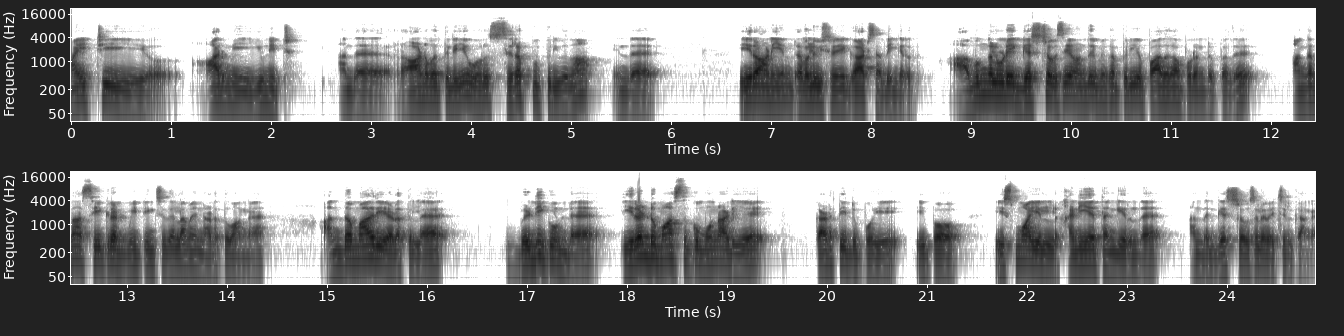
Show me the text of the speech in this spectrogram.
மைட்டி ஆர்மி யூனிட் அந்த இராணுவத்திலேயே ஒரு சிறப்பு பிரிவு தான் இந்த ஈரானியன் ரெவல்யூஷனரி கார்ட்ஸ் அப்படிங்கிறது. அவங்களுடைய கெஸ்ட் ஹவுஸே வந்து மிகப்பெரிய பாதுகாப்புடன் இருப்பது. அங்கே தான் சீக்ரெட் மீட்டிங்ஸ் இதெல்லாமே நடத்துவாங்க. அந்த மாதிரி இடத்துல வெடிகுண்டை இரண்டு மாதத்துக்கு முன்னாடியே கடத்திட்டு போய் இப்போது இஸ்மாயில் ஹனியே தங்கியிருந்த அந்த கெஸ்ட் ஹவுஸில் வச்சுருக்காங்க.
